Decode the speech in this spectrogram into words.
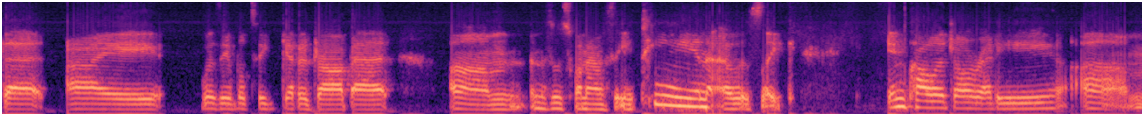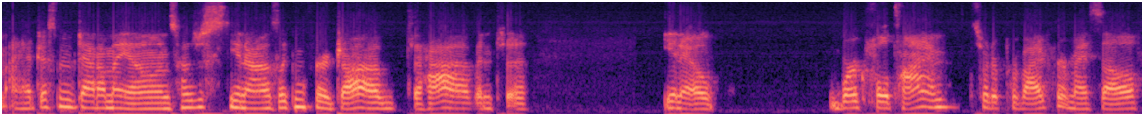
that I was able to get a job at, um, and this was when I was 18. I was like in college already. Um, I had just moved out on my own, so I was just you know I was looking for a job to have and to you know, work full time, sort of provide for myself.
